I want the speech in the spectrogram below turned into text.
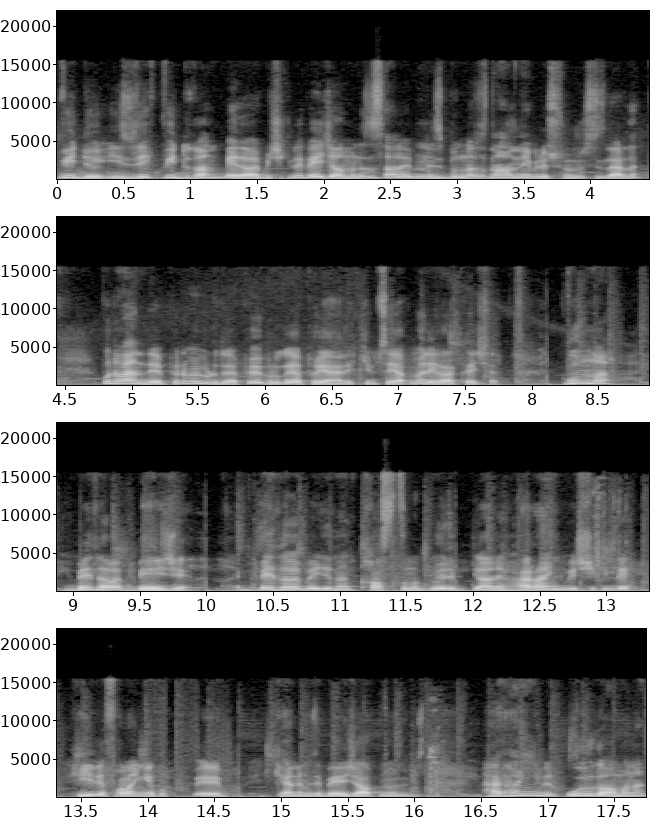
videoyu izleyip videodan bedava bir şekilde BC almanızı sağlayabilirsiniz. Bunları zaten anlayabiliyorsunuz sizler de. Bunu ben de yapıyorum öbürü de yapıyor öbürü de yapıyor yani. Kimse yapmıyor değil arkadaşlar. Bunlar bedava BC. Bedava BC'den kastımız böyle yani herhangi bir şekilde hile falan yapıp e, kendimizi BC atmıyoruz biz herhangi bir uygulamanın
